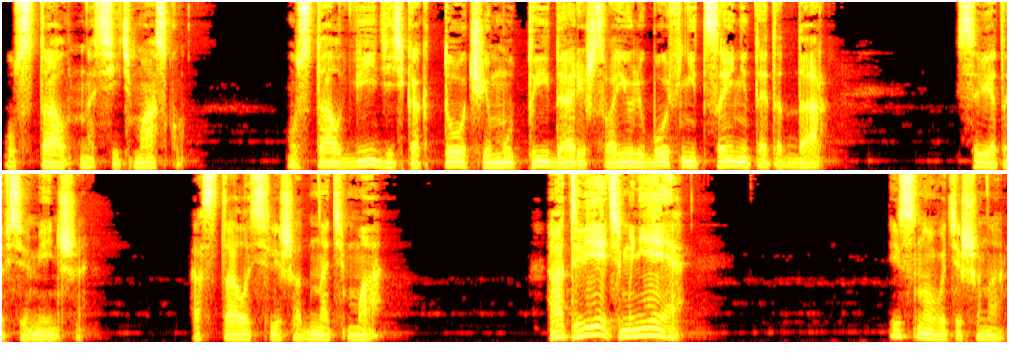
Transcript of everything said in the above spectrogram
Устал носить маску. Устал видеть, как то, чему ты даришь свою любовь, не ценит этот дар. Света все меньше. Осталась лишь одна тьма. «Ответь мне!» И снова тишина.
